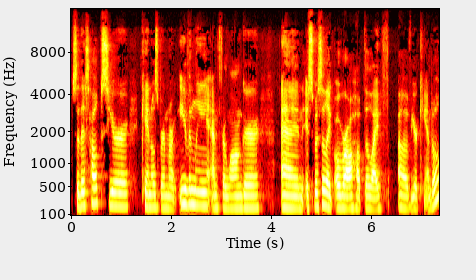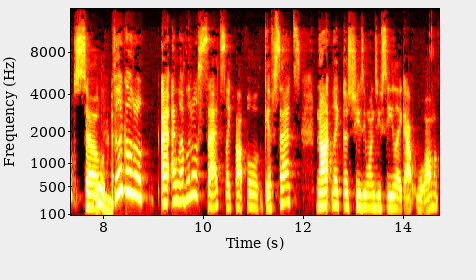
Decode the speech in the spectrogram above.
So this helps your candles burn more evenly and for longer and it's supposed to like overall help the life of your candle. So Ooh. I feel like a little I, I, love little sets, like thoughtful gift sets, not like those cheesy ones you see like at Wal-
